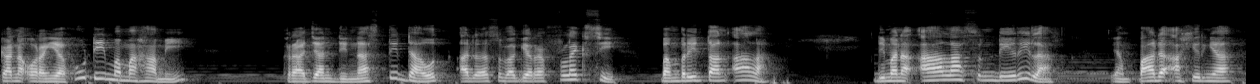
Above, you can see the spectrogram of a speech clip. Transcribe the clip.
karena orang Yahudi memahami kerajaan dinasti Daud adalah sebagai refleksi pemerintahan Allah, di mana Allah sendirilah yang pada akhirnya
